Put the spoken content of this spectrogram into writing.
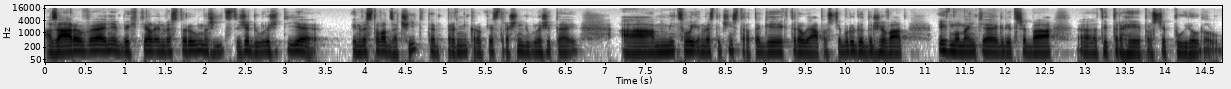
A zároveň bych chtěl investorům říct, že důležitý je investovat začít. Ten první krok je strašně důležitý a mít svoji investiční strategii, kterou já prostě budu dodržovat i v momentě, kdy třeba eh, ty trhy prostě půjdou dolů.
